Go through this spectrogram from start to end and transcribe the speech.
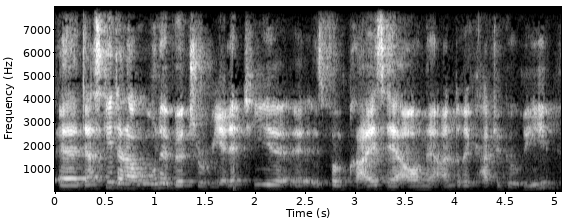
Äh, das geht dann auch ohne Virtual Reality, äh, ist vom Preis her auch eine andere Kategorie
